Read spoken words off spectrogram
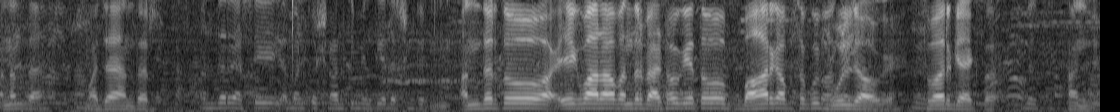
आनंद है मज़ा है अंदर अंदर ऐसे मन को शांति मिलती है दर्शन करके अंदर तो एक बार आप अंदर बैठोगे तो बाहर का आप सब कुछ भूल जाओगे स्वर्ग है एक सा बिल्कुल हाँ जी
